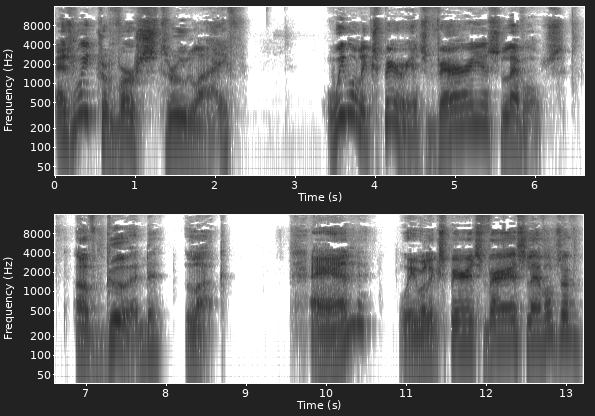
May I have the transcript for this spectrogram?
As we traverse through life, we will experience various levels of good luck. And we will experience various levels of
